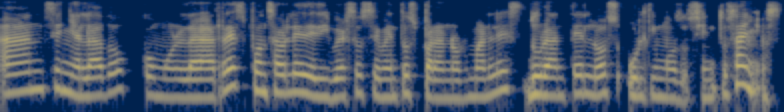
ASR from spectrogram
han señalado como la responsable de diversos eventos paranormales durante los últimos 200 años.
